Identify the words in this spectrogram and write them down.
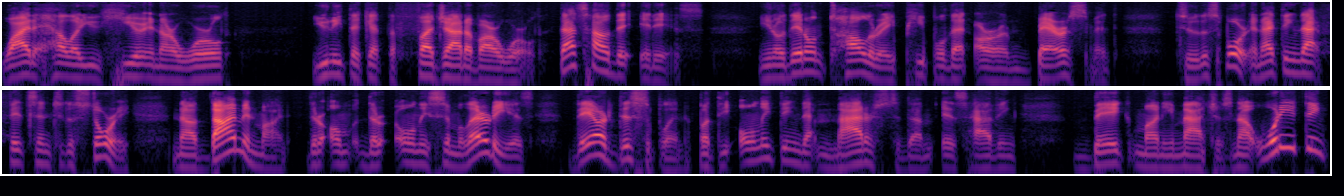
Why the hell are you here in our world? You need to get the fudge out of our world. That's how the, it is. You know, they don't tolerate people that are embarrassment to the sport, and I think that fits into the story. Now, Diamond Mine, their their only similarity is they are disciplined, but the only thing that matters to them is having big money matches. Now, what do you think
